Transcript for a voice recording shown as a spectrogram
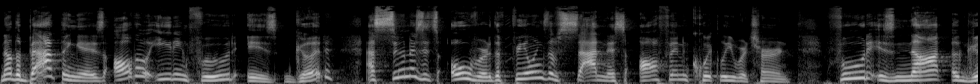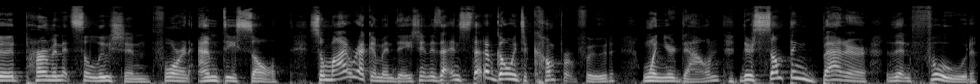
Now, the bad thing is, although eating food is good, as soon as it's over, the feelings of sadness often quickly return. Food is not a good permanent solution for an empty soul. So, my recommendation is that instead of going to comfort food when you're down, there's something better than food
